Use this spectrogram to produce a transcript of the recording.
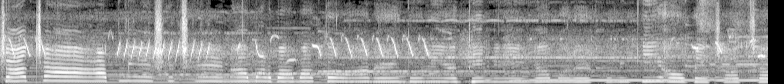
চাচা আপনি এসেছেন। আমার বাবা তো আর এই চাচা।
